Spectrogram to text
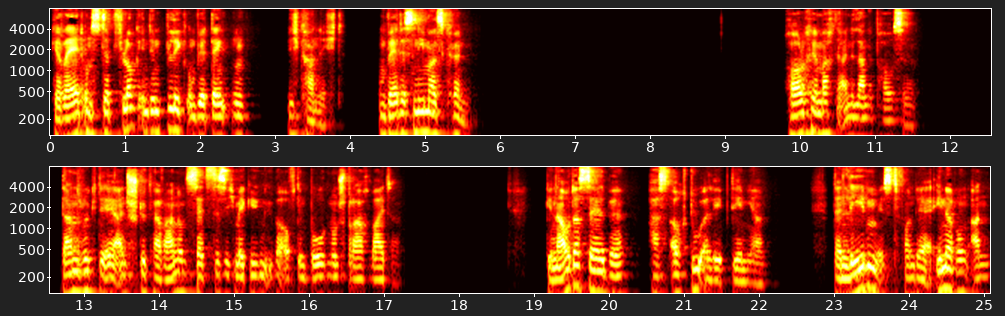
gerät uns der Pflock in den Blick und wir denken, ich kann nicht und werde es niemals können. Jorge machte eine lange Pause. Dann rückte er ein Stück heran und setzte sich mir gegenüber auf den Boden und sprach weiter. Genau dasselbe hast auch du erlebt, Demian. Dein Leben ist von der Erinnerung an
